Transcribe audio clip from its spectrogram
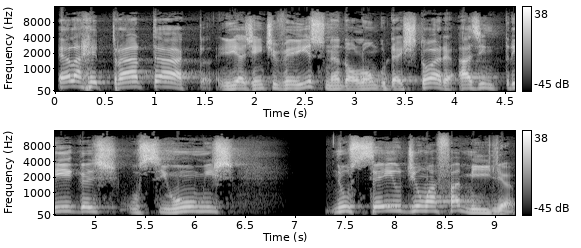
ela retrata, e a gente vê isso né, ao longo da história, as intrigas, os ciúmes no seio de uma família.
